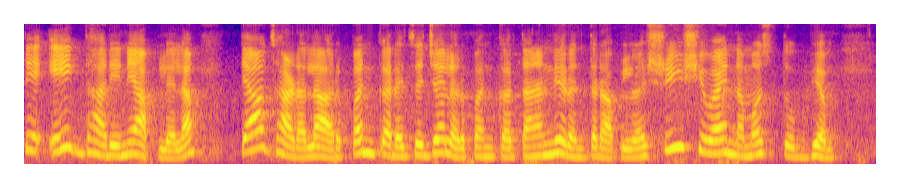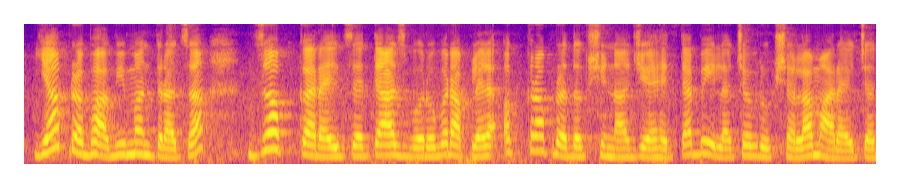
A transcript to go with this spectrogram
ते एक धारेने आपल्याला त्या झाडाला अर्पण करायचं जल अर्पण करताना निरंतर आपल्याला श्री शिवाय नमस्तुभ्यम या प्रभावी मंत्राचा जप करायचा. त्याचबरोबर आपल्याला अकरा प्रदक्षिणा जी आहेत त्या बेलाच्या वृक्षाला मारायच्यात.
